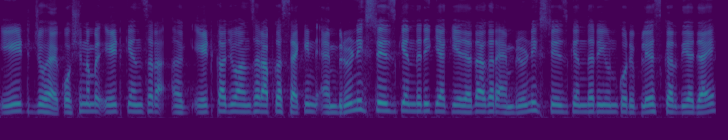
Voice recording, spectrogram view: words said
एट जो है क्वेश्चन नंबर एट के आंसर एट का जो आंसर आपका सेकंड एम्ब्रियोनिक स्टेज के अंदर ही क्या किया जाता है? अगर एम्ब्रियोनिक स्टेज के अंदर ही उनको रिप्लेस कर दिया जाए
